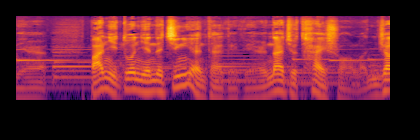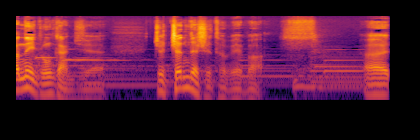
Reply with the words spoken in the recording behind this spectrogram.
别人，把你多年的经验带给别人，那就太爽了。你知道那种感觉，就真的是特别棒。呃，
